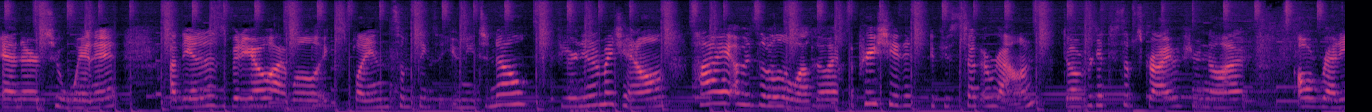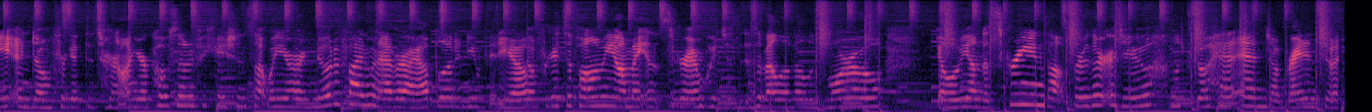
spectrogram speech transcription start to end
enter to win it. At the end of this video I will explain some things that you need to know. If you're new to my channel, hi I'm Isabella, welcome. I appreciate it if you stuck around. Don't forget to subscribe if you're not already and don't forget to turn on your post notifications that way you're notified whenever I upload a new video. Don't forget to follow me on my Instagram which is Isabella Velazmoro. It will be on the screen. Without further ado, let's go ahead and jump right into it.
